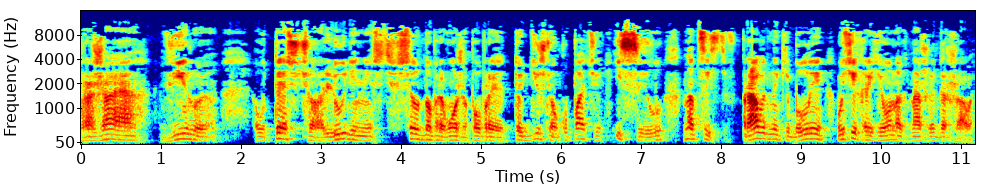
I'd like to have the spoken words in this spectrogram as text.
вражає вірою у те, що людяність все одно переможе попри тодішню окупацію і силу нацистів. Праведники були в усіх регіонах нашої держави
